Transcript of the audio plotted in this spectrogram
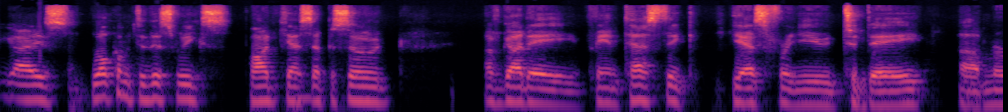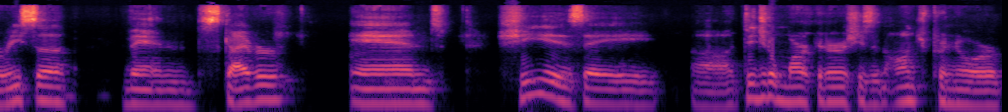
Hey guys, welcome to this week's podcast episode. I've got a fantastic guest for you today, uh, Marisa Vanskiver, and she is a uh, digital marketer. She's an entrepreneur,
